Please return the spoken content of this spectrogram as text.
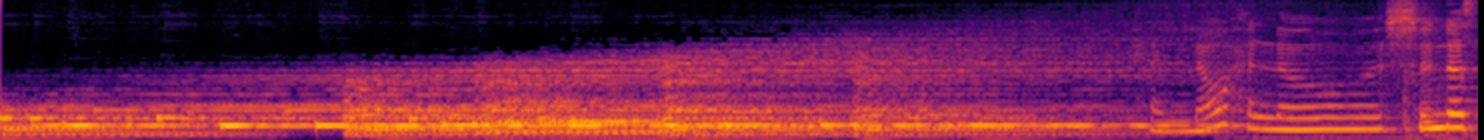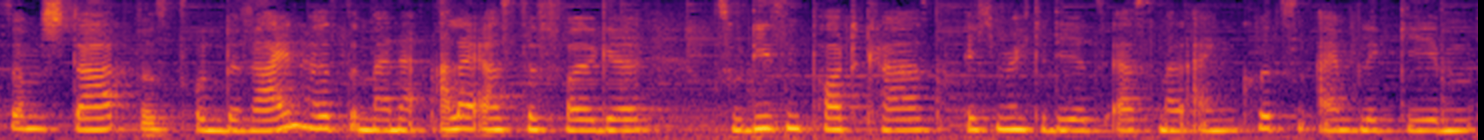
Hallo, hallo. Schön, dass du am Start bist und reinhörst in meine allererste Folge zu diesem Podcast. Ich möchte dir jetzt erstmal einen kurzen Einblick geben,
